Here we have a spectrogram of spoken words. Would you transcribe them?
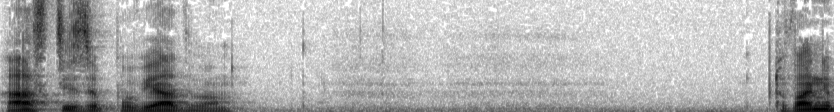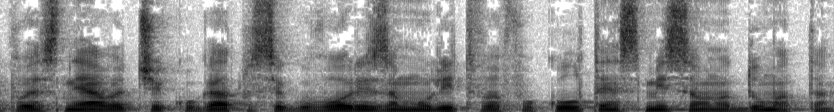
аз ти заповядвам». Това ни пояснява, че когато се говори за молитва в окултен смисъл на думата,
